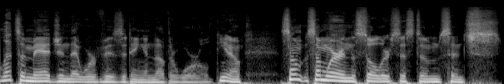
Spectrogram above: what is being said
let's imagine that we're visiting another world. You know, some somewhere in the solar system, since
